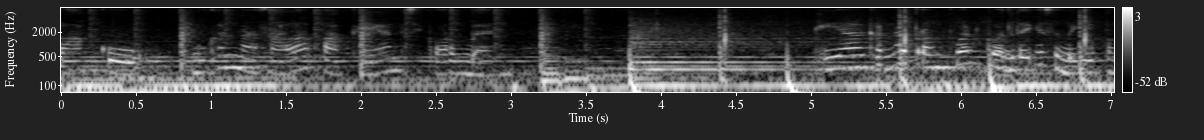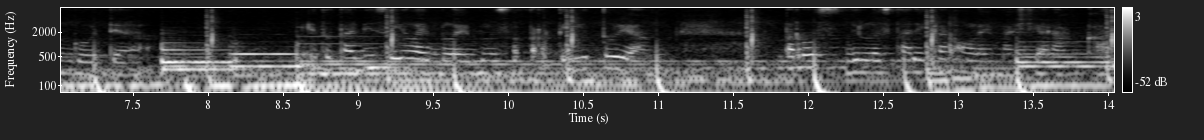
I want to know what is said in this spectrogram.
pelaku bukan masalah pakaian si korban. Iya karena perempuan kodratnya sebagai penggoda. Itu tadi sih label-label seperti itu yang terus dilestarikan oleh masyarakat.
